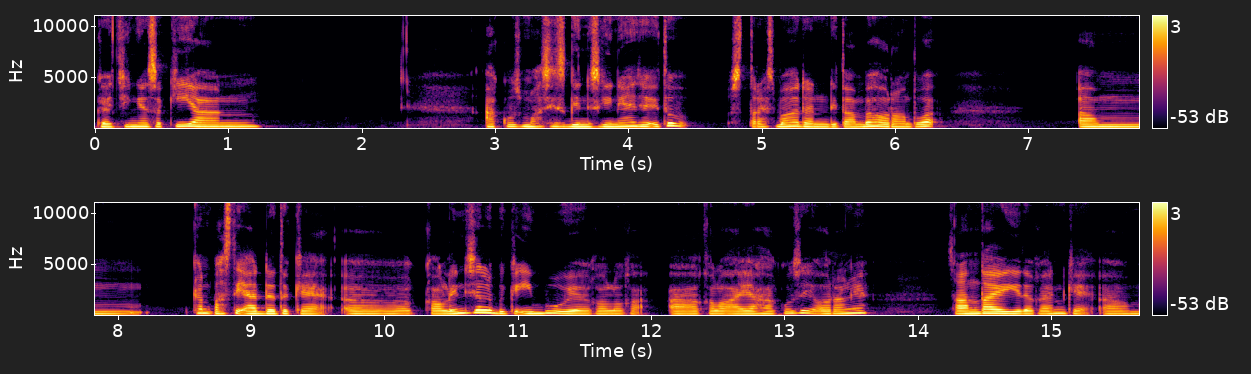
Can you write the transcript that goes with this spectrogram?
gajinya sekian aku masih segini-segini aja. Itu stres banget dan ditambah orang tua um, kan pasti ada tuh kayak uh, kalau ini sih lebih ke ibu ya kalau uh, kalau ayah aku sih orangnya santai gitu kan kayak um,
